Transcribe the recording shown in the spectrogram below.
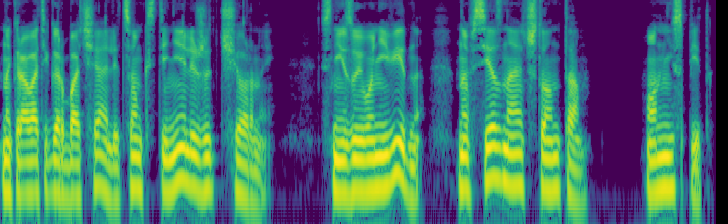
На кровати Горбача лицом к стене лежит черный. Снизу его не видно, но все знают, что он там. Он не спит.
